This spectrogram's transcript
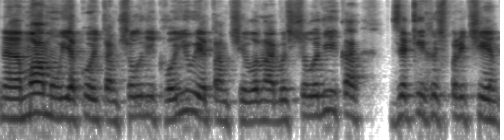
маму, у якої там чоловік воює, там, чи вона без чоловіка з якихось причин,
